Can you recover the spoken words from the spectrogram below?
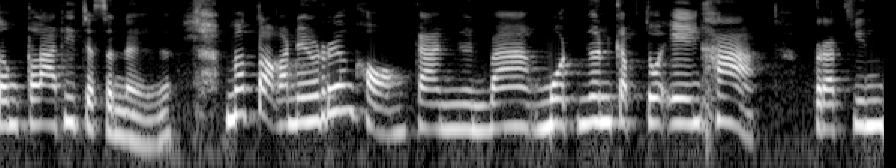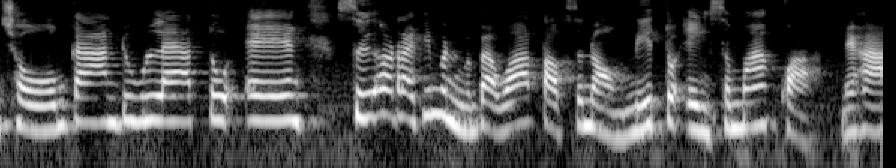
ต้องกล้าที่จะเสนอ มาต่อกันในเรื่องของการเงินบ้าง หมดเงินกับตัวเองค่ะ ประทินโฉมการดูแลตัวเอง ซื้ออะไรที่มันเหมือนแบบว่าตอบสนองนิดตัวเองซะมากกว่านะคะ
